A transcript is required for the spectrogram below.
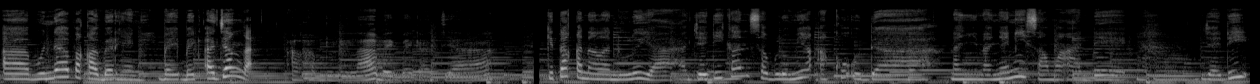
Ah, bunda apa kabarnya nih? Baik-baik aja nggak? Alhamdulillah baik-baik aja Kita kenalan dulu ya. Jadi kan sebelumnya aku udah nanya-nanya nih sama Ade. Jadi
